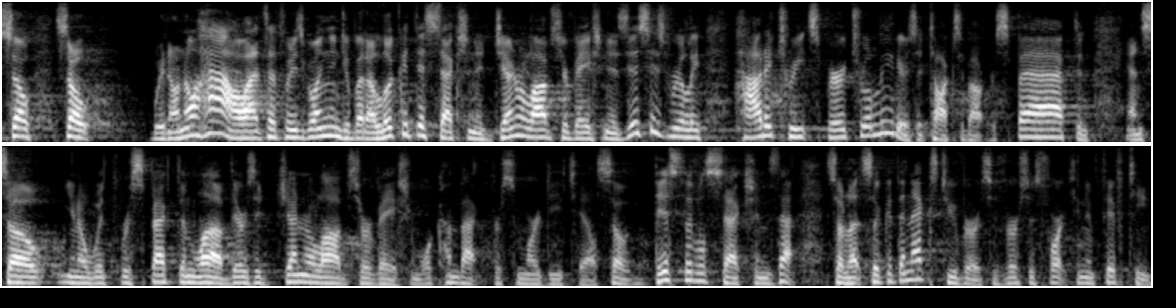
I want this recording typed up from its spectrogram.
So, so we don't know how, that's what he's going into, but I look at this section, a general observation is this is really how to treat spiritual leaders. It talks about respect, and, and so, you know, with respect and love, there's a general observation. We'll come back for some more details. So, this little section is that. So, let's look at the next two verses, verses 14 and 15.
